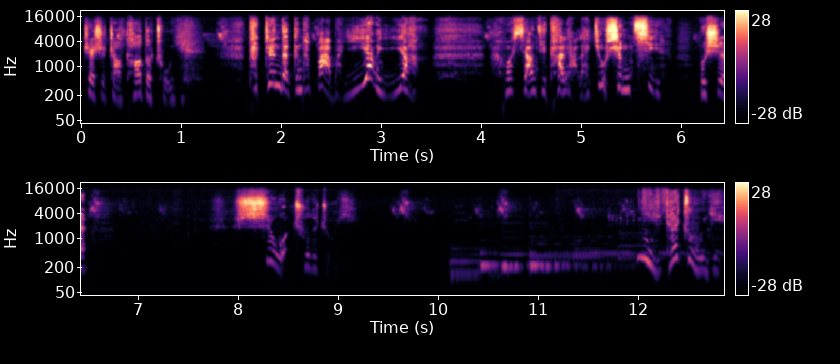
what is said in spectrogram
这是赵涛的主意，他真的跟他爸爸一样一样。我想起他俩来就生气。不是，是我出的主意。你的主意？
